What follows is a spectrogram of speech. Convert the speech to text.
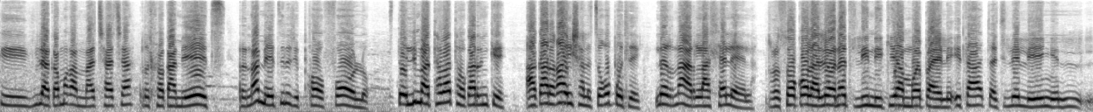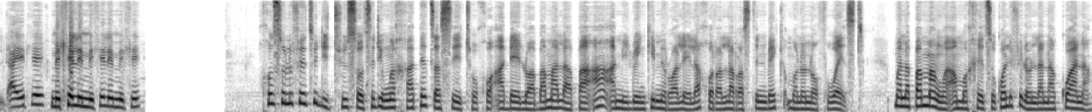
ke bula ka mo ga mmatšhatšha re tlhoka metsi re nwa metsi le diphoofolo. Steli mathabatha o ka reng ke? A ka re ga a iša letsego potleng le rena a re latlhelela re sokola le yona tleliniki ya mmopaele e tla tšatši le leng a etle metlhe le metlhe le metlhe go solofetswe dithuso tse dingwe gape tsa setho go abelwa ba malapa a amilweng ke merwalela go rala rustenburg mo le northwest. Malapa mangwe a mogetswe kwa lefelong la nakwana.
